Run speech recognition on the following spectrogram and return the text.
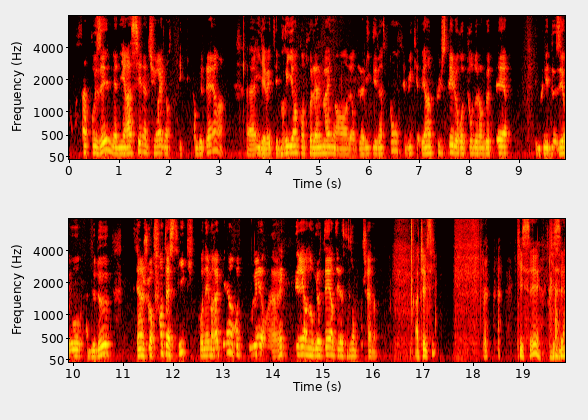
pour s'imposer de manière assez naturelle dans cette équipe d'Angleterre. Euh, il avait été brillant contre l'Allemagne lors de la Ligue des Nations. C'est lui qui avait impulsé le retour de l'Angleterre, qui menait 2-0 à 2-2. C'est un joueur fantastique qu'on aimerait bien retrouver, récupérer en Angleterre dès la saison prochaine. À Chelsea? Qui sait Qui sait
